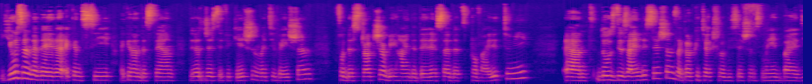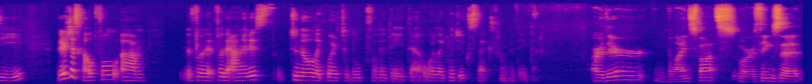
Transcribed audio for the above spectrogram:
using the data, I can see, I can understand the justification, motivation for the structure behind the data set that's provided to me. And those design decisions, like architectural decisions made by a DE, they're just helpful um, for the for the analyst to know like where to look for the data or like what to expect from the data. Are there blind spots or things that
